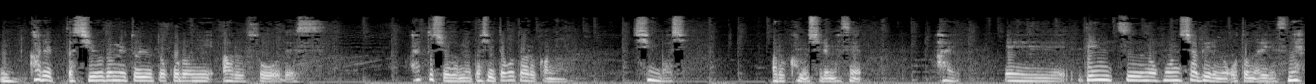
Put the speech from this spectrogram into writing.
うん、カレッタ汐留というところにあるそうです。カレッタ汐留私行ったことあるかな？新橋。あるかもしれません。はい。えー、電通の本社ビルのお隣ですね。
